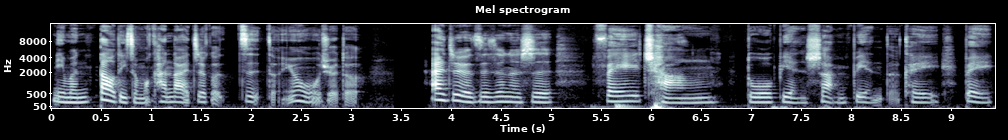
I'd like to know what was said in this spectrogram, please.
你们到底怎么看待这个字的？因为我觉得爱这个字真的是非常多变善变的，可以被。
